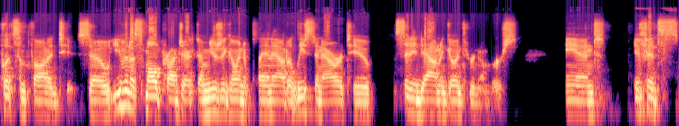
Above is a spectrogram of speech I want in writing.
put some thought into. So even a small project, I'm usually going to plan out at least an hour or two sitting down and going through numbers. And if it's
